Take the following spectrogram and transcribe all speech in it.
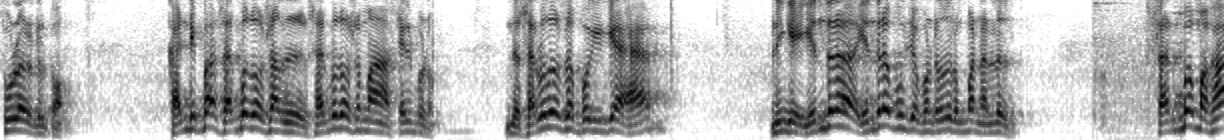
சூழல் இருக்கும். கண்டிப்பாக சர்வதோஷம் அது சர்வதோஷமாக செயல்படும். இந்த சர்வதோஷம் போக்கிக்க நீங்கள் எந்திர எந்திர பூஜை பண்ணுறது ரொம்ப நல்லது. சர்ப மகா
